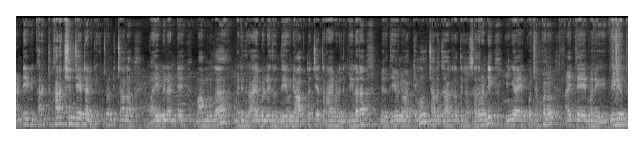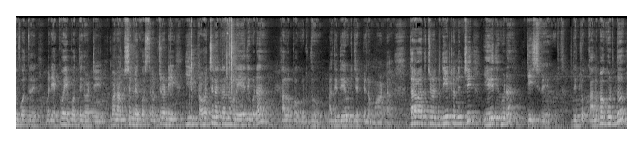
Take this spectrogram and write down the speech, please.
అంటే ఇవి కరెక్ట్ కరెక్షన్ చేయడానికి చూడండి చాలా బైబిల్ అంటే మామూలుగా మరి ఇది రాయబడలేదు. దేవుని ఆత్మ చేత రాయబడింది. ప్రియులరా మీరు దేవుని వాక్యము చాలా జాగ్రత్తగా చదవండి. ఇంకా ఎక్కువ చెప్పను. అయితే మరి వీడియో ఎక్కిపోతుంది మరి ఎక్కువైపోతుంది కాబట్టి మన అంశంలోకి వస్తున్నాం. చూడండి ఈ ప్రవచన గ్రంథంలో ఏది కూడా కలపకూడదు. అది దేవుడు చెప్పిన మాట. తర్వాత చూడండి దీంట్లో నుంచి ఏది కూడా తీసివేయకూడదు. దీంట్లో కలపకూడదు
